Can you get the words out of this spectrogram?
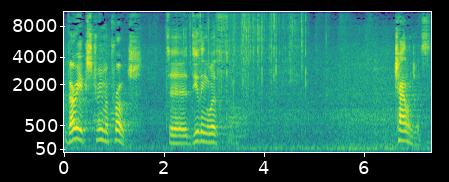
very extreme approach to dealing with challenges.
